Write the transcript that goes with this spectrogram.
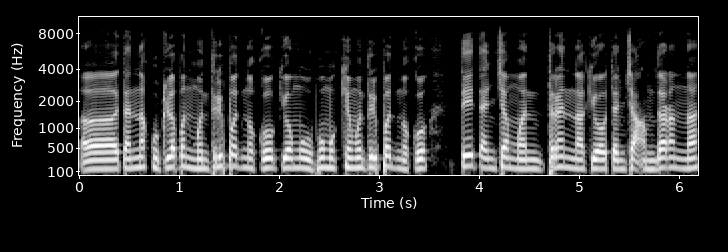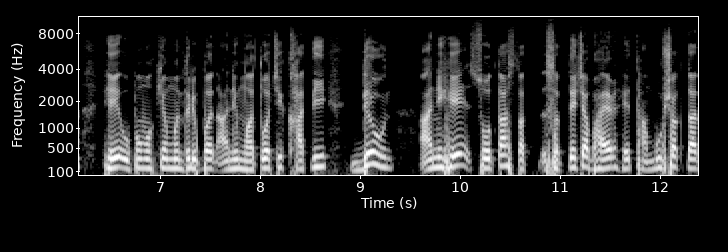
त्यांना कुठलं पण मंत्रीपद नको किंवा मग उपमुख्यमंत्रीपद नको ते त्यांच्या मंत्र्यांना किंवा त्यांच्या आमदारांना हे उपमुख्यमंत्रीपद आणि महत्त्वाची खाती देऊन आणि हे स्वतः सत् सत्तेच्या बाहेर हे थांबू शकतात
